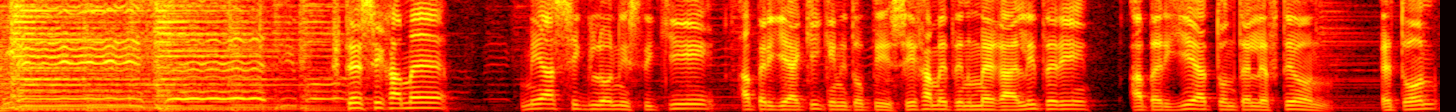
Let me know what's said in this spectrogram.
Κλείσε την Χτες είχαμε μια συγκλονιστική απεργιακή κινητοποίηση. Είχαμε την μεγαλύτερη απεργία των τελευταίων ετών.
